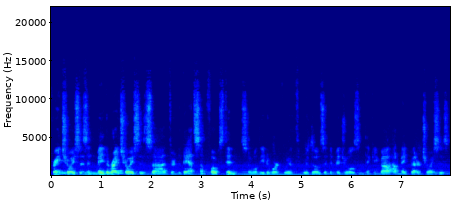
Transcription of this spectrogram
great choices and made the right choices uh, during the dance. Some folks didn't, so we'll need to work with with those individuals and thinking about how to make better choices.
